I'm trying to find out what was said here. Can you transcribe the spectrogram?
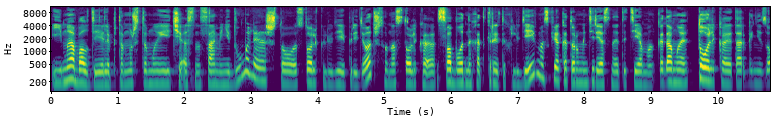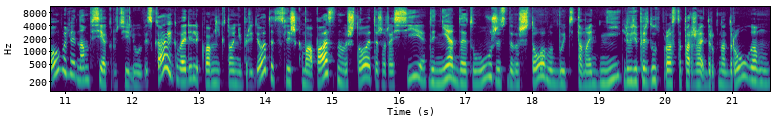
и мы обалдели, потому что мы, честно, сами не думали, что столько людей придет, что у нас столько свободных, открытых людей в Москве, которым интересна эта тема. Когда мы только это организовывали, нам все крутили у виска и говорили, к вам никто не придет, это слишком опасно, вы что, это же Россия. Да нет, да это ужас, да вы что, вы будете там одни. Люди придут просто поржать друг над другом.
